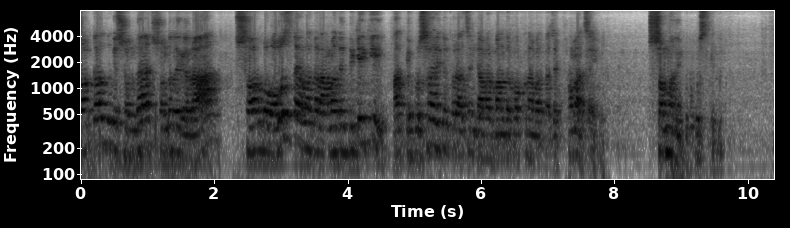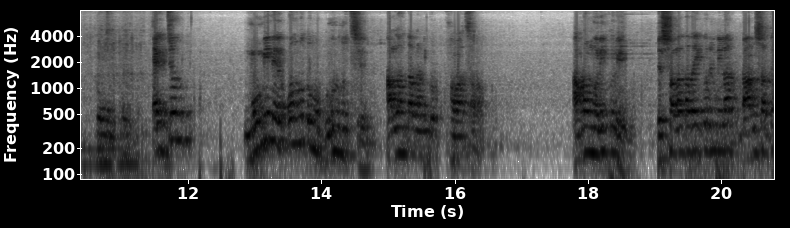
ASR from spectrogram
সকাল থেকে সন্ধ্যা সন্ধ্যা থেকে রাত সর্ব অবস্থায় আল্লাহ তাআলা আমাদের দিকে কি? হাতকে প্রসারিত করে আছেন যে আমার বান্ধব কখন আমার কাছে ক্ষমা চাইবে সম্মানিত উপস্থিতি। একজন মুমিনের অন্যতম গুণ হচ্ছে আল্লাহ তাআলা নিকট ক্ষমা চাওয়া। আমরা মনে করি যে সলাত আদায় করে নিলাম, দান সাথে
